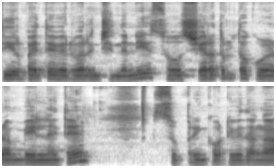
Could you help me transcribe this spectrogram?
తీర్పు అయితే వెలువరించిందండి. సో షరతులతో కూడిన బెయిల్ని అయితే సుప్రీంకోర్టు ఈ విధంగా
